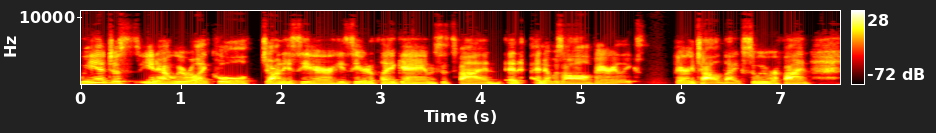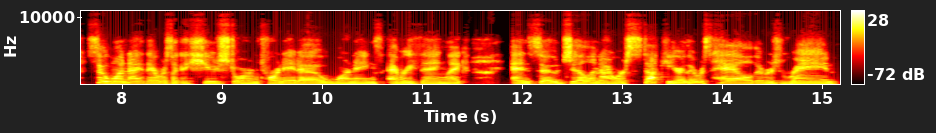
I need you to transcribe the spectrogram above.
we had just, you know, we were like, cool, Johnny's here. He's here to play games. It's fine. And and it was all very like very childlike. So we were fine. So one night there was like a huge storm, tornado warnings, everything. Like, and so Jill and I were stuck here. There was hail, there was rain.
